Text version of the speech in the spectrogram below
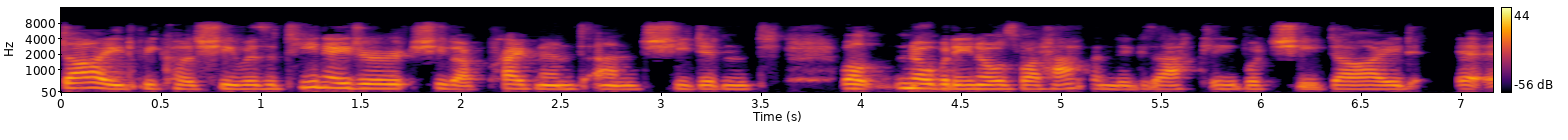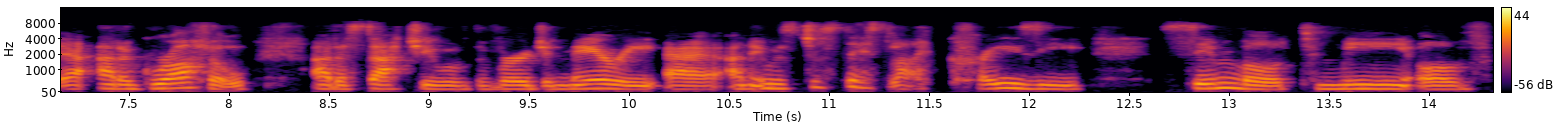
died because she was a teenager. She got pregnant and she didn't, well, nobody knows what happened exactly, but she died uh, at a grotto at a statue of the Virgin Mary. Uh, and it was just this like crazy symbol to me of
